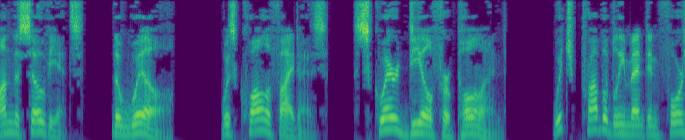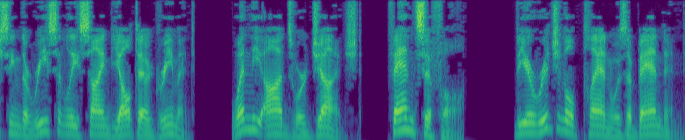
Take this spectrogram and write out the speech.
on the Soviets. The will was qualified as square deal for Poland, which probably meant enforcing the recently signed Yalta Agreement. When the odds were judged fanciful, the original plan was abandoned.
